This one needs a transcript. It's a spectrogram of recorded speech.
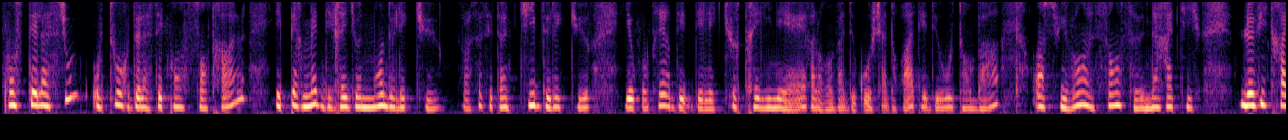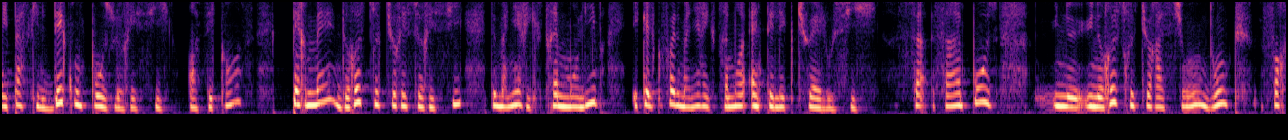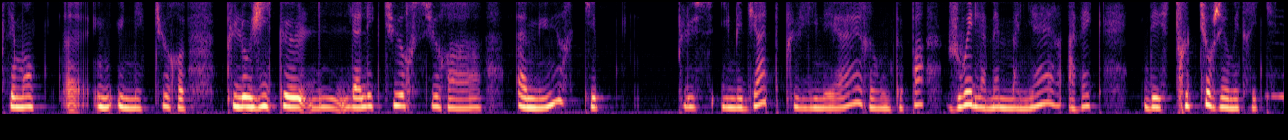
constellations autour de la séquence centrale et permettre des rayonnements de lecture. Alors ça, c'est un type de lecture. Il y a au contraire des, lectures très linéaires. Alors on va de gauche à droite et de haut en bas en suivant un sens narratif. Le vitrail, parce qu'il décompose le récit en séquences, permet de restructurer ce récit de manière extrêmement libre et quelquefois de manière extrêmement intellectuelle aussi. Ça, impose une, restructuration, donc forcément euh, une, lecture plus logique que la lecture sur un mur qui est plus immédiate, plus linéaire, et on ne peut pas jouer de la même manière avec des structures géométriques.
